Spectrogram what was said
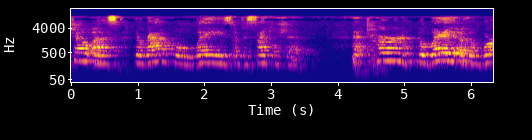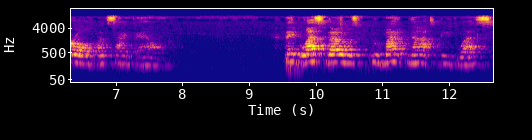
show us the radical ways of discipleship that turn the way of the world upside down. They bless those who might not be blessed.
